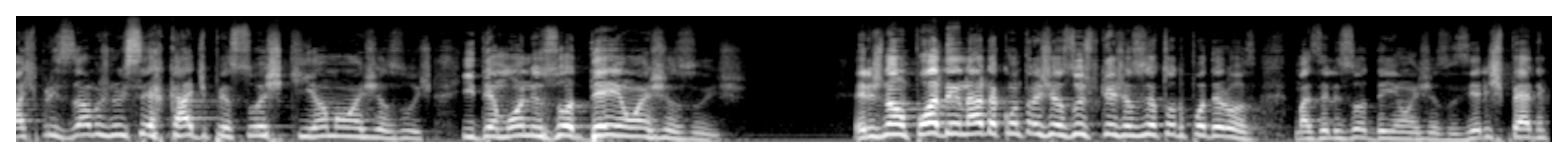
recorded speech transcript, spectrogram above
Mas precisamos nos cercar de pessoas que amam a Jesus, e demônios odeiam a Jesus. Eles não podem nada contra Jesus, porque Jesus é todo poderoso. Mas eles odeiam a Jesus. E eles pedem:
